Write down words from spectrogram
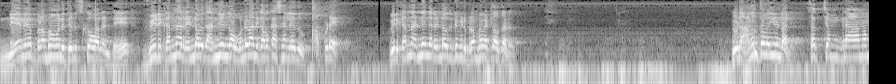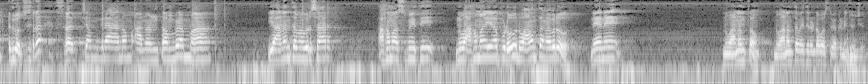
నేనే బ్రహ్మమని తెలుసుకోవాలంటే వీడికన్నా రెండవది అన్యంగా ఉండడానికి అవకాశం లేదు. అప్పుడే. వీడికన్నా అన్యంగా రెండవది ఉంటే వీడు బ్రహ్మం ఎట్లా అవుతాడు వీడు అనంతమై ఉండాలి. సత్యం జ్ఞానం. ఇదిగో చూసారా? సత్యం జ్ఞానం అనంతం బ్రహ్మ. ఈ అనంతం ఎవరు సార్? అహమస్మితి. నువ్వు అహమైనప్పుడు నువ్వు అనంతం ఎవరు? నేనే. నువ్వు అనంతం. నువ్వు అనంతం అయితే రెండో వస్తువు ఎక్కడి నుంచి వచ్చింది?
